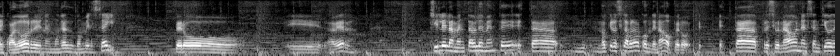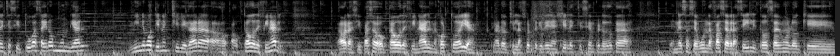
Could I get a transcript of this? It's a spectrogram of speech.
Ecuador en el Mundial del 2006. Pero, eh, a ver, Chile lamentablemente está, no quiero decir la palabra condenado, pero está presionado en el sentido de que si tú vas a ir a un mundial, mínimo tienes que llegar a, a, a octavo de final. Ahora, si pasa a octavo de final, mejor todavía. Claro que la suerte que tiene Chile es que siempre le toca en esa segunda fase a Brasil y todos sabemos lo que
